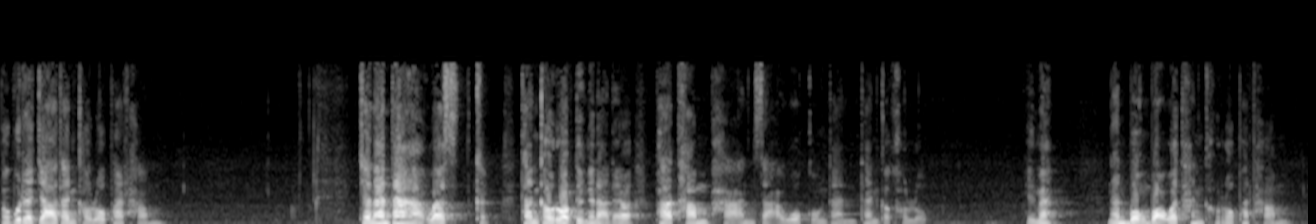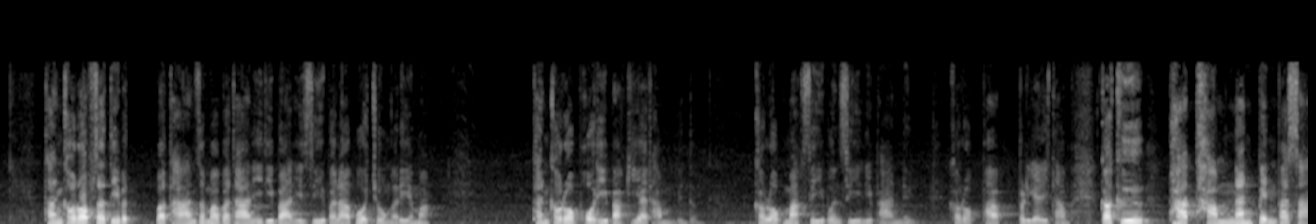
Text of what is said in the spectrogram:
พระพุทธเจ้าท่านเคารพพระธรรม ฉะนั้นถ้าหากว่าท่านเคารพถึงขนาดไหนว่า พระธรรมผ่านสาวกของท่าน ท่านก็เคารพ เห็นไหม นั้นบ่งบอกว่าท่านเคารพพระธรรม ท่านเคารพสติปัฏฐานสมปัฏฐานอิทิบาทอินทรีย์พระโพชงอริยมรรคท่านเคารพโพธิปักขียธรรมเป็นต้นเคารพมรรคสี่ผลสี่นิพพานหนึ่งเคารพพระปริยัติธรรม ก็คือพระธรรมนั้นเป็นพระศา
